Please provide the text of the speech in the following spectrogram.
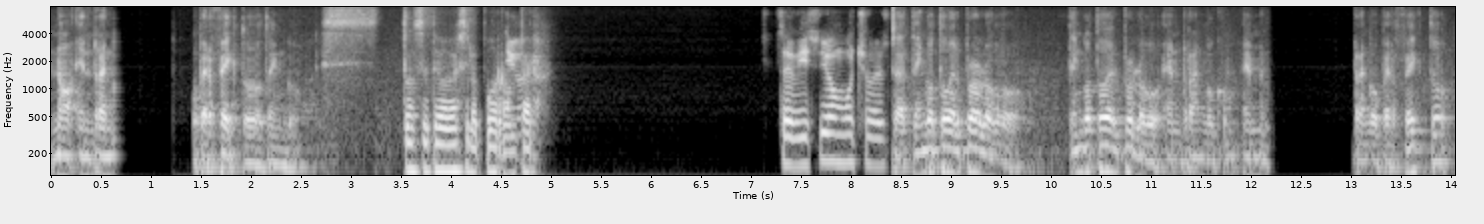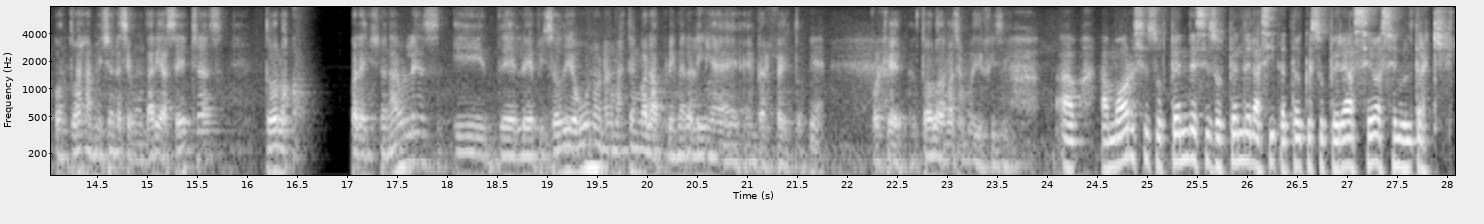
No, en rango perfecto lo tengo. Entonces tengo que ver si lo puedo romper. Se vició mucho eso. O sea, tengo todo el prólogo. Tengo todo el prólogo en rango, en rango perfecto, con todas las misiones secundarias hechas, todos los coleccionables y del episodio 1 nada más tengo la primera línea en, en perfecto. Bien. Porque todo lo demás es muy difícil. A- amor, se suspende, se suspende la cita. Tengo que superar a Sebas en Ultra Kill.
